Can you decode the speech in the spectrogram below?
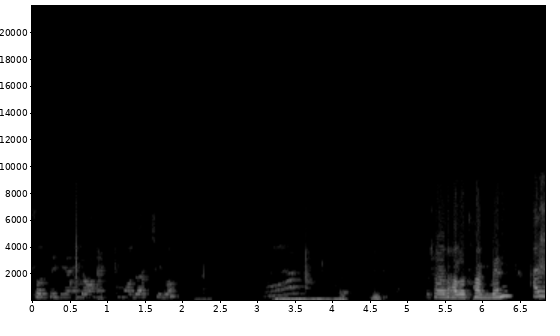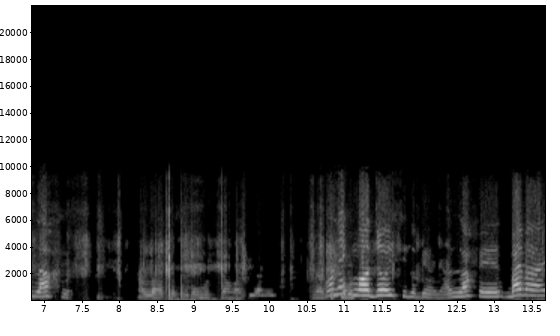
সত্যি বিরিয়ানিটা অনেক মজার ছিল। সবাই ভালো থাকবেন। আল্লাহ হাফেজ। আল্লাহ হাফেজ এটাই হচ্ছে আমার বিরিয়ানি। অনেক মজা হয়েছিল বিরিয়ানি আল্লাহ হাফেজ বাই বাই।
